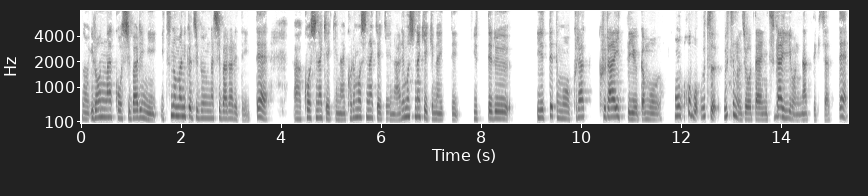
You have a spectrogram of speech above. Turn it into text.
のいろんなこう縛りにいつの間にか自分が縛られていて、あこうしなきゃいけない、これもしなきゃいけない、あれもしなきゃいけないって言ってる、言ってても暗暗いっていうかもうほほぼうつ、うつの状態に近いようになってきちゃって、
